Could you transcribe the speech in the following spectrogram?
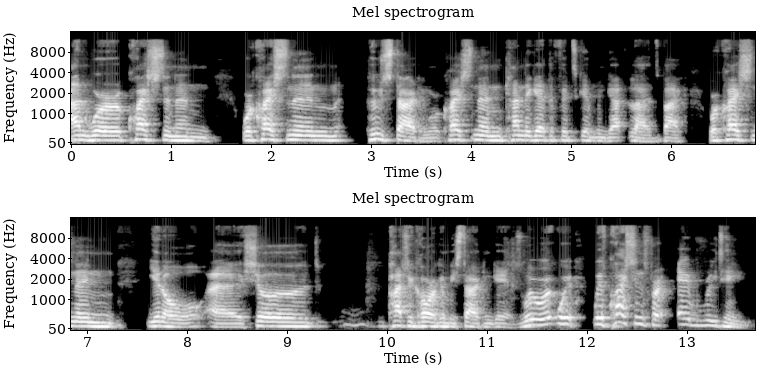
and we're questioning. We're questioning who's starting. We're questioning can they get the Fitzgibbon lads back. We're questioning, you know, uh, should Patrick Horgan be starting games? We we we we have questions for every team.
